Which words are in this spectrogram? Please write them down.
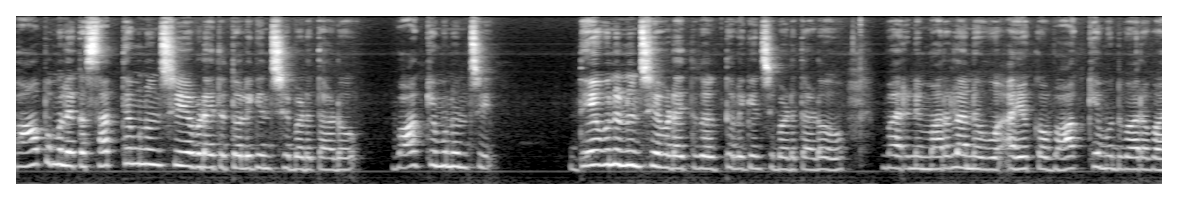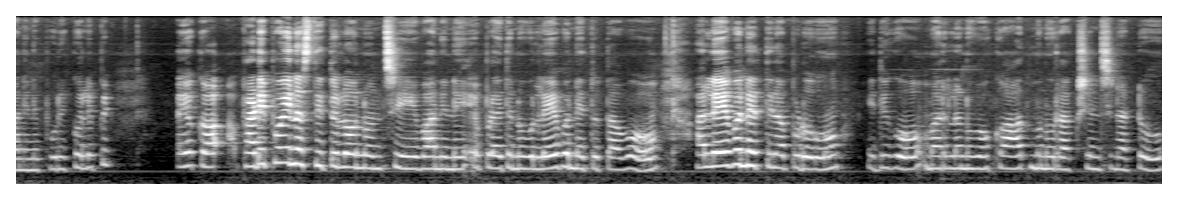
పాపము లేక సత్యము నుంచి ఎవడైతే తొలగించబడతాడో వాక్యము నుంచి దేవుని నుంచి ఎవడైతే తొలగించబడతాడో వారిని మరల నువ్వు ఆ యొక్క వాక్యము ద్వారా వారిని పురికొలిపి ఆ యొక్క పడిపోయిన స్థితిలో నుంచి వానిని ఎప్పుడైతే నువ్వు లేవనెత్తుతావో ఆ లేవనెత్తినప్పుడు ఇదిగో మరల నువ్వు ఒక ఆత్మను రక్షించినట్టు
